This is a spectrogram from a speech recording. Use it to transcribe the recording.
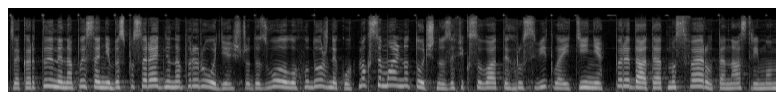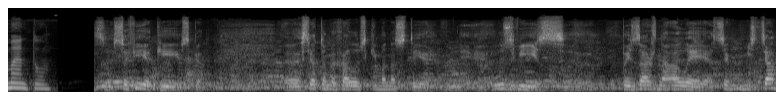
Це картини, написані безпосередньо на природі, що дозволило художнику максимально точно зафіксувати гру світла і тіні, передати атмосферу та настрій моменту. Софія Київська, е, Свято-Михайловський монастир, Узвіз, е, пейзажна алея. Це місця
